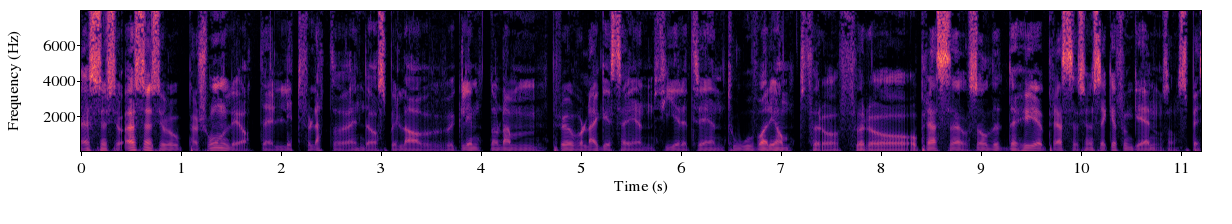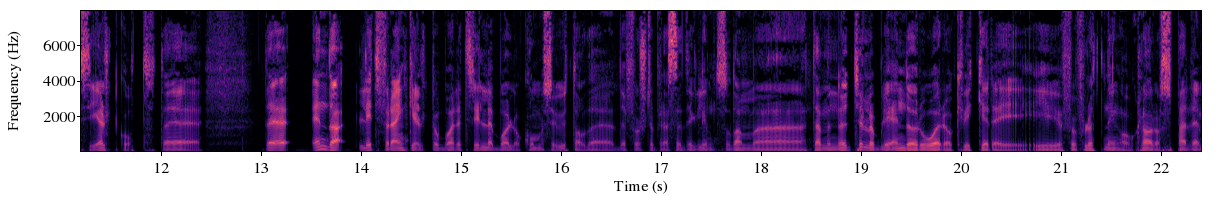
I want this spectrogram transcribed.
Jeg syns jo, jo, personlig at det er litt for lett å ende å spille av Glimt når de prøver å legge seg i en 4-3-2-variant for, å, for å, å, presse. Så det, det høye presset syns jeg ikke fungerer noe sånn spesielt godt. Det er det er enda litt for enkelt å bare trille ball og komme seg ut av det, det første presset til Glimt. Så de, eh, de, er nødt til å bli enda råere og kvikkere i, i forflytning og klare å sperre,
